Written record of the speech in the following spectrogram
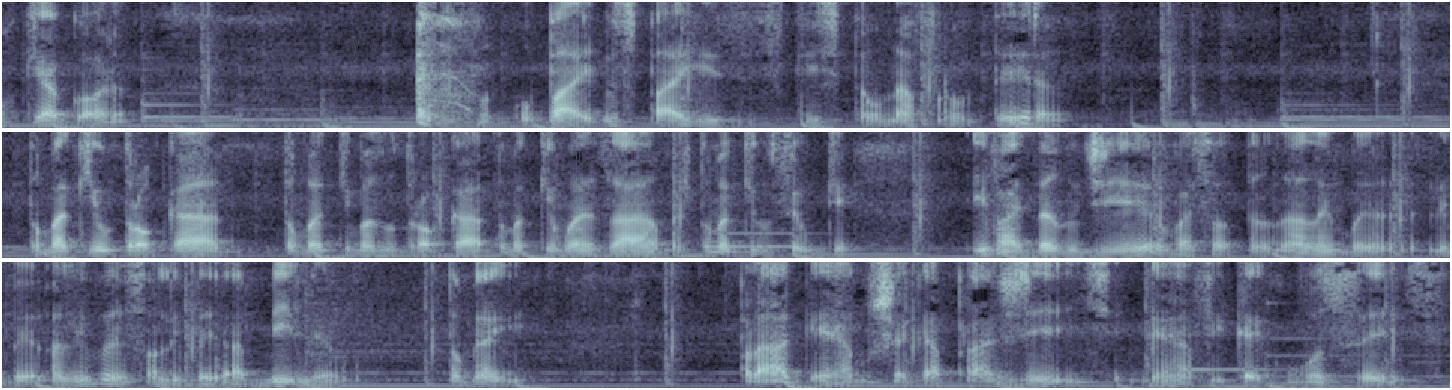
porque agora país, os países que estão na fronteira, toma aqui um trocado, toma aqui mais um trocado, toma aqui umas armas, toma aqui não sei o quê. E vai dando dinheiro, vai soltando. A Alemanha, libera, a Alemanha só libera bilhão. Tome aí. Para a guerra não chegar para a gente, a guerra fica aí com vocês.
